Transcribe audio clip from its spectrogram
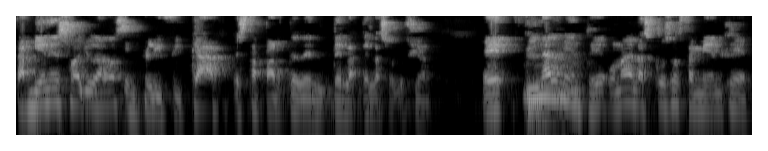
también eso ha ayudado a simplificar esta parte de, de, la, de la, solución. Eh, finalmente, una de las cosas también que,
